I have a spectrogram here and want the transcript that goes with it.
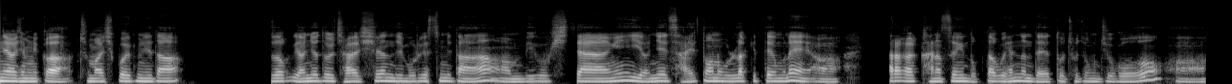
안녕하십니까. 주말 15일입니다. 추석 연휴들 잘 쉬었는지 모르겠습니다. 어, 미국 시장이 연일 4일 동안 올랐기 때문에 어, 하락할 가능성이 높다고 했는데 또 조정 주고 어,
